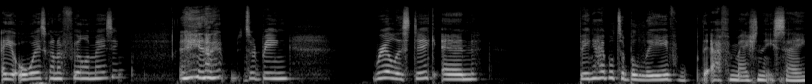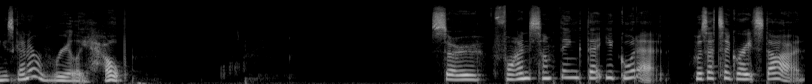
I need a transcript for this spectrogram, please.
are you always going to feel amazing? you know, so being realistic and being able to believe the affirmation that you're saying is going to really help. So find something that you're good at because that's a great start.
